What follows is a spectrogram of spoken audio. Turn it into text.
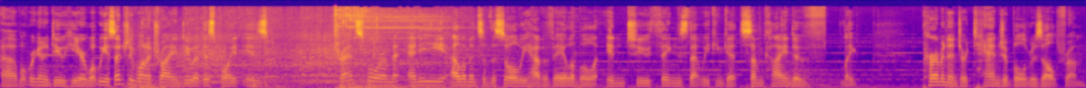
uh, what we're going to do here, what we essentially want to try and do at this point is transform any elements of the soul we have available into things that we can get some kind of like permanent or tangible result from.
